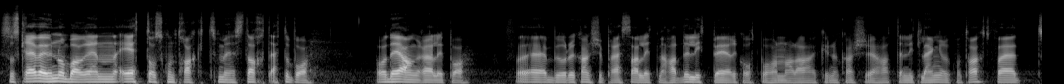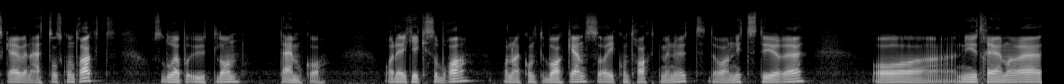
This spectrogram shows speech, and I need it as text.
så skrev jeg under bare en ettårskontrakt med Start etterpå. Og det angrer jeg litt på. For jeg burde kanskje pressa litt, men jeg hadde litt bedre kort på hånda da. Jeg kunne kanskje hatt en litt lengre kontrakt, for jeg skrev en ettårskontrakt. Så dro jeg på utlån til MK, og det gikk ikke så bra. Og når jeg kom tilbake igjen, så gikk kontrakten min ut. Det var nytt styre og nye trenere.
